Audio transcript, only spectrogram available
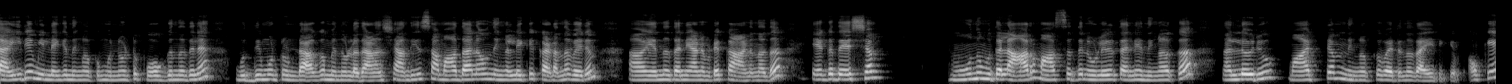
ധൈര്യം ഇല്ലെങ്കിൽ നിങ്ങൾക്ക് മുന്നോട്ട് പോകുന്നതിന് ബുദ്ധിമുട്ടുണ്ടാകും എന്നുള്ളതാണ്. ശാന്തിയും സമാധാനവും നിങ്ങളിലേക്ക് കടന്നു വരും എന്ന് തന്നെയാണ് ഇവിടെ കാണുന്നത്. ഏകദേശം മൂന്ന് മുതൽ ആറ് മാസത്തിനുള്ളിൽ തന്നെ നിങ്ങൾക്ക് നല്ലൊരു മാറ്റം നിങ്ങൾക്ക് വരുന്നതായിരിക്കും. ഓക്കെ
